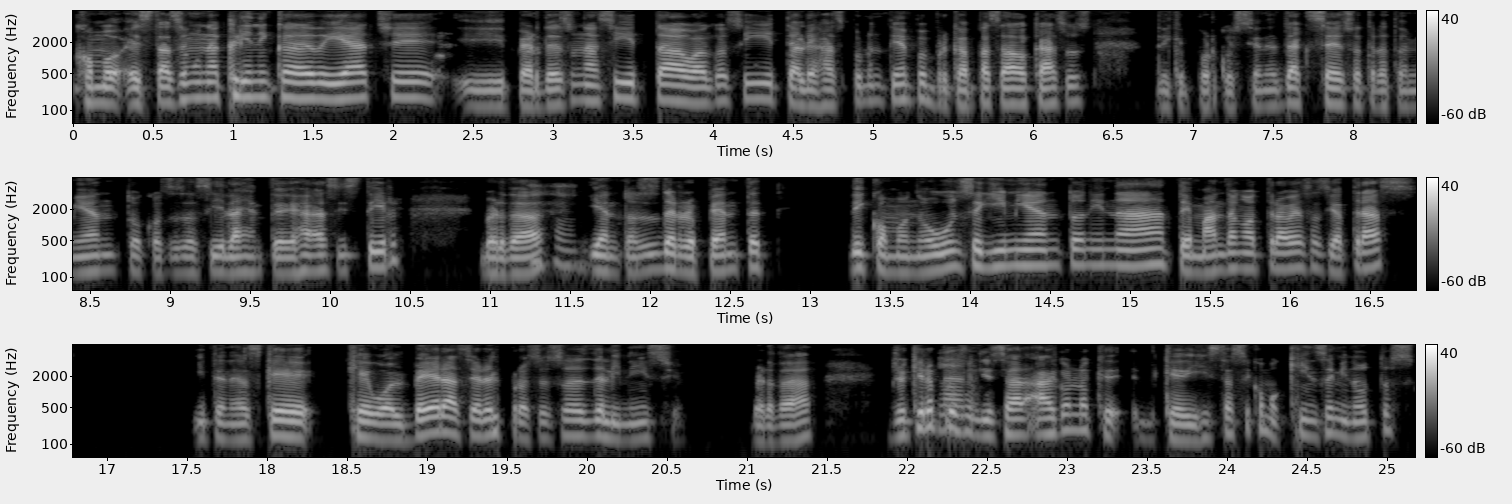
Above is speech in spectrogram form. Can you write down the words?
como estás en una clínica de VIH y perdes una cita o algo así, te alejas por un tiempo porque han pasado casos de que por cuestiones de acceso a tratamiento, cosas así, la gente deja de asistir, ¿verdad? Y entonces de repente, y como no hubo un seguimiento ni nada, te mandan otra vez hacia atrás y tenés que, que volver a hacer el proceso desde el inicio, ¿verdad? Yo quiero claro. profundizar algo en lo que, que dijiste hace como 15 minutos,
